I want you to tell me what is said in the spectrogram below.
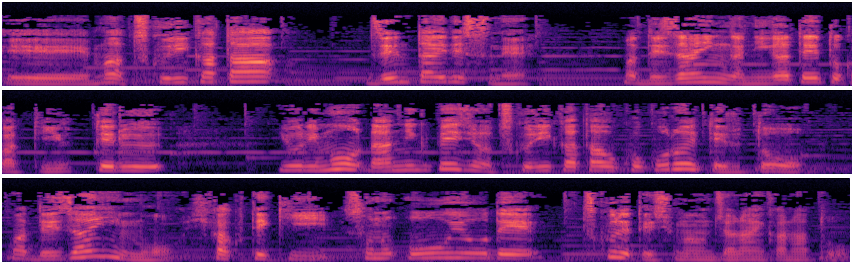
えー、まあ作り方全体ですね、まあ、デザインが苦手とかって言ってるよりもランディングページの作り方を心得てると、まあ、デザインも比較的その応用で作れてしまうんじゃないかなと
